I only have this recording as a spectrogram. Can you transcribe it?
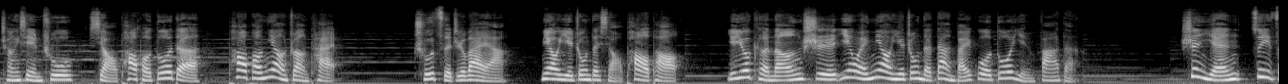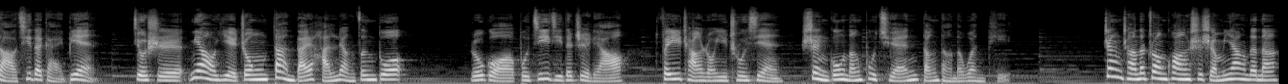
呈现出小泡泡多的泡泡尿状态。除此之外啊。尿液中的小泡泡，也有可能是因为尿液中的蛋白过多引发的。肾炎最早期的改变就是尿液中蛋白含量增多，如果不积极的治疗，非常容易出现肾功能不全等等的问题。正常的状况是什么样的呢？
